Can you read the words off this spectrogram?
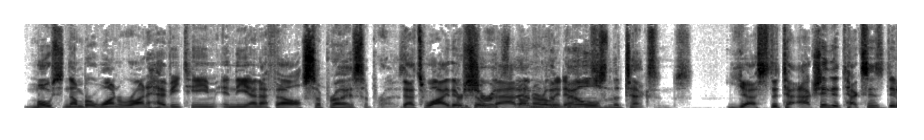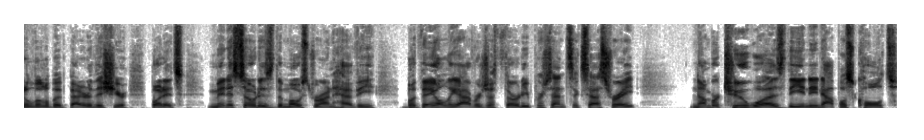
most number one run heavy team in the NFL. Surprise, surprise. That's why they're I'm so sure bad them, on early the downs. Bills and the Texans. Yes, the te- actually the Texans did a little bit better this year, but it's Minnesota's the most run heavy, but they only average a 30% success rate. Number two was the Indianapolis Colts,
